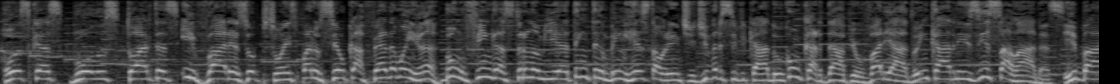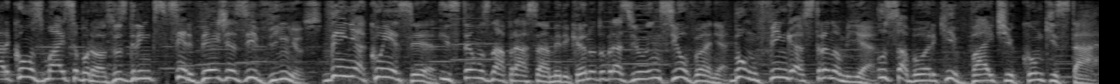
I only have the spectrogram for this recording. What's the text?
roscas, bolos, tortas e várias opções para o seu café da manhã. Bonfim Gastronomia tem também restaurante diversificado com cardápio variado em carnes e saladas. E bar com os mais saborosos drinks, cervejas e vinhos. Venha conhecer. Estamos na Praça Americano do Brasil, em Silvânia. Bonfim Gastronomia. O sabor que vai te conquistar.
